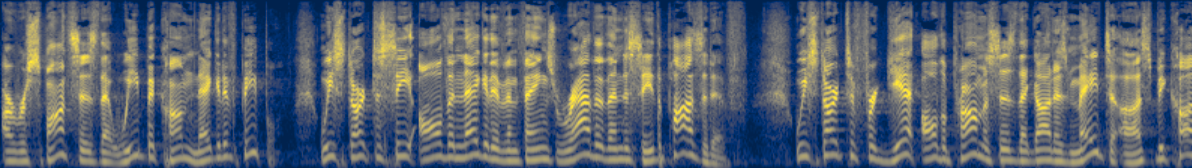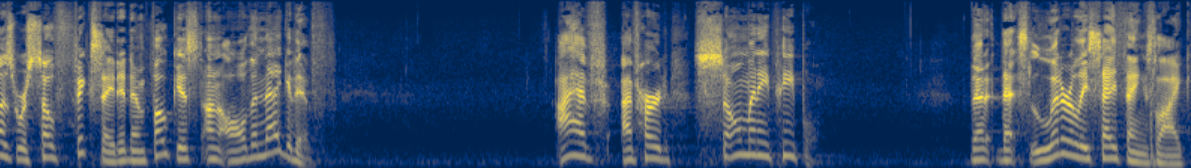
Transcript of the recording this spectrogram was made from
our response is that we become negative people. We start to see all the negative in things rather than to see the positive. We start to forget all the promises that God has made to us because we're so fixated and focused on all the negative. I have I've heard so many people that, that literally say things like,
